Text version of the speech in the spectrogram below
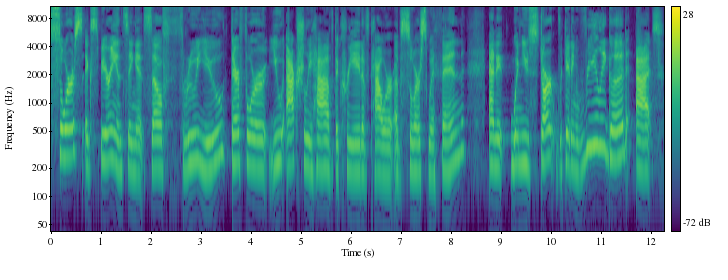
source experiencing itself through you. Therefore, you actually have the creative power of source within. And it when you start getting really good at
